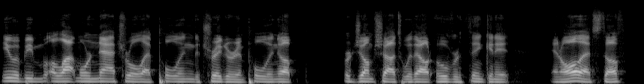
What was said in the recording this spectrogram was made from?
he would be a lot more natural at pulling the trigger and pulling up for jump shots without overthinking it and all that stuff.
